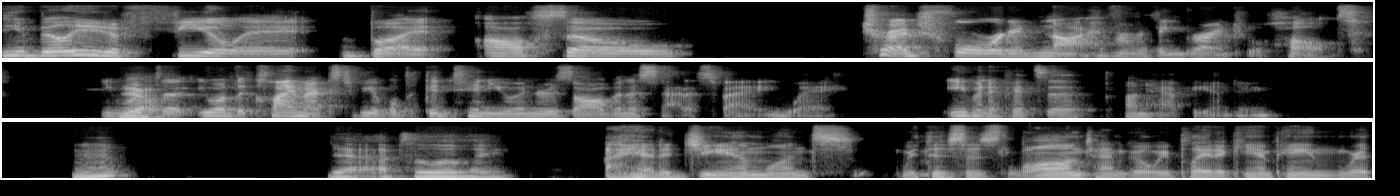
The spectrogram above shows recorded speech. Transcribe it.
the ability to feel it, but also trudge forward and not have everything grind to a halt. You want the you want the climax to be able to continue and resolve in a satisfying way, even if it's a unhappy ending. Yeah, absolutely. I had a GM once with this is long time ago. We played a campaign where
